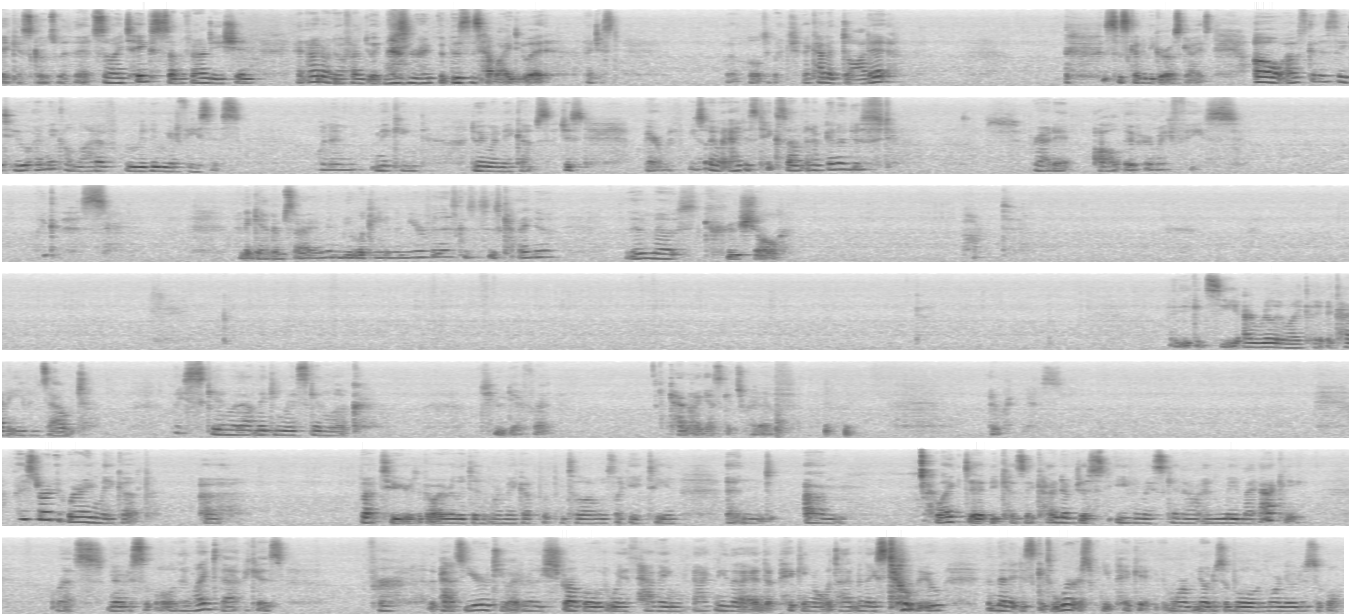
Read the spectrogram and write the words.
I guess goes with it. So I take some foundation, and I don't know if I'm doing this right, but this is how I do it. I just a little too much. I kind of dot it. this is to be gross, guys. Oh, I was to say too, I make a lot of really weird faces when I'm making, doing my makeups. Just bear with me. So anyway, I just take some and I'm to just spread it all over my face. Like this. And again, I'm sorry, I'm going to be looking in the mirror for this because this is kind of the most crucial part. As you can see, I really like it. It kind of evens out my skin without making my skin look too different. Kind of, I guess, gets rid of the redness. I started wearing makeup uh, about two years ago. I really didn't wear makeup up until I was like 18. And um, I liked it because it kind of just evened my skin out and made my acne less noticeable. And I liked that because for the past year or two I'd really struggled with having acne that I end up picking all the time and I still do. And then it just gets worse when you pick it, more noticeable and more noticeable.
